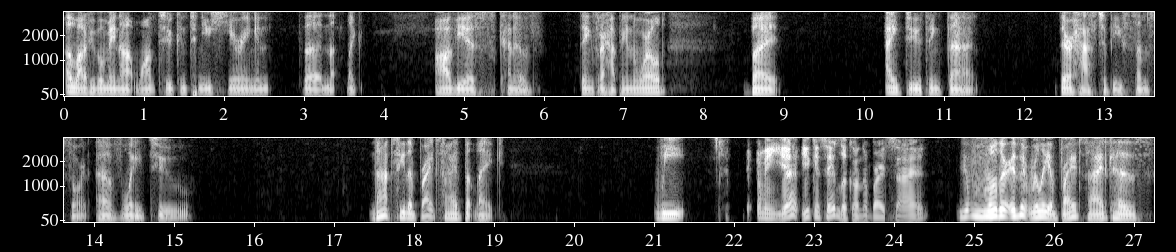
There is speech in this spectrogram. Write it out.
a lot of people may not want to continue hearing and the like obvious kind of things that are happening in the world but i do think that there has to be some sort of way to not see the bright side but like we i mean yeah you can say look on the bright side well there isn't really a bright side because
